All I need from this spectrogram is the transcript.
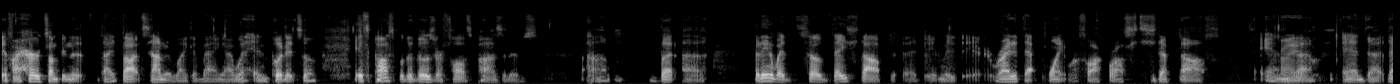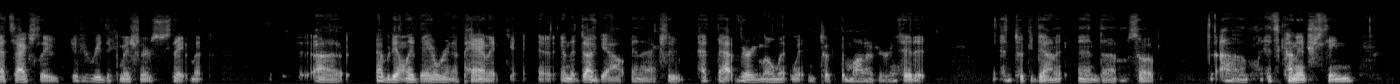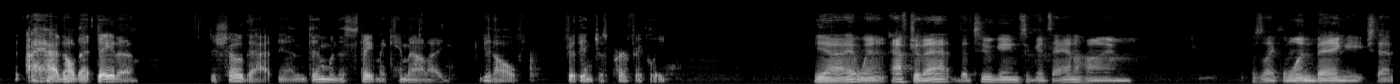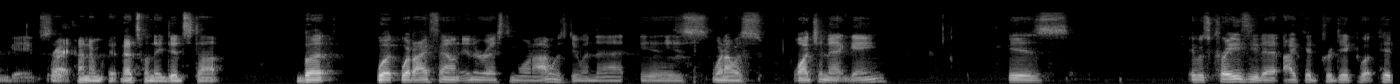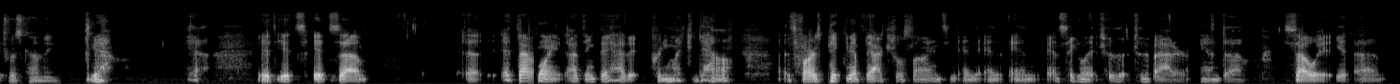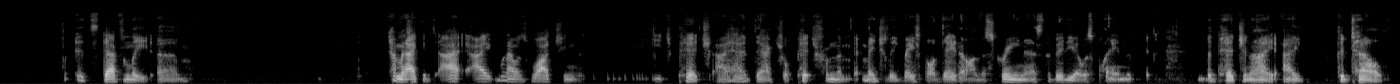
if I heard something that I thought sounded like a bang, I went ahead and put it. So it's possible that those are false positives. Um, but uh, but anyway, so they stopped at, right at that point where Farquhar stepped off, and right. uh, and uh, that's actually if you read the commissioner's statement, uh, evidently they were in a panic in the dugout, and actually at that very moment went and took the monitor and hit it, and took it down. And um, so um, it's kind of interesting. I had all that data to show that, and then when the statement came out, I it all fit in just perfectly. Yeah, it went after that. The two games against Anaheim was like one bang each. Them games, so right? Kind of. That's when they did stop. But what what I found interesting when I was doing that is when I was watching that game is it was crazy that I could predict what pitch was coming. Yeah, yeah. It, it's it's um uh, at that point, I think they had it pretty much down as far as picking up the actual signs and and and and, and signaling it to the to the batter. And uh, so it, it uh, it's definitely. Um, I mean, I could I, I when I was watching each pitch, I had the actual pitch from the Major League Baseball data on the screen as the video was playing the the pitch, and I I could tell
